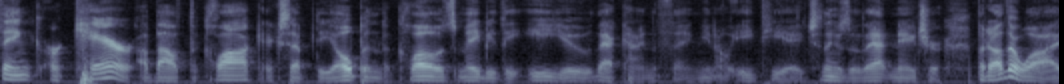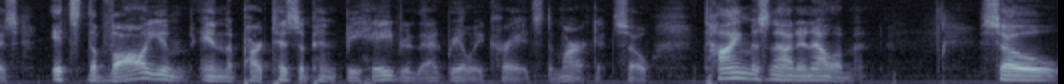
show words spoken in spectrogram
think or care about the clock except the open, the close, maybe the EU, that kind of thing, you know, ETH, things of that nature. But otherwise, it's the volume and the participant behavior that really creates the market. So time is not an element. So,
